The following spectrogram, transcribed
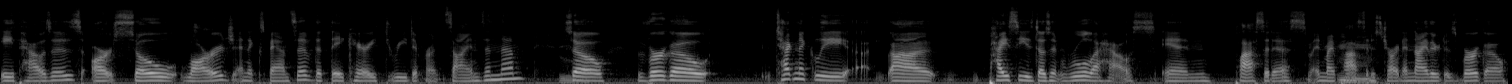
eighth houses are so large and expansive that they carry three different signs in them. So Virgo, technically, uh, Pisces doesn't rule a house in Placidus in my mm. Placidus chart, and neither does Virgo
